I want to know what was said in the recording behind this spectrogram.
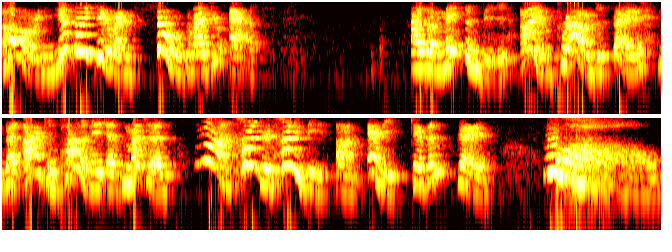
Oh, yes, I do. I'm so glad you asked. As a mason bee, I am proud to say that I can pollinate as much as 100 honeybees on any given day. Whoa!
